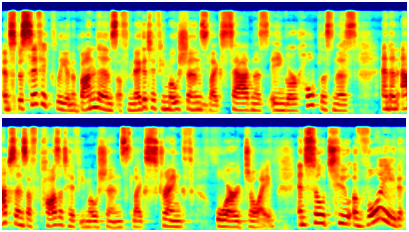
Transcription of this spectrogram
and specifically an abundance of negative emotions like sadness, anger, hopelessness, and an absence of positive emotions like strength or joy. And so, to avoid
